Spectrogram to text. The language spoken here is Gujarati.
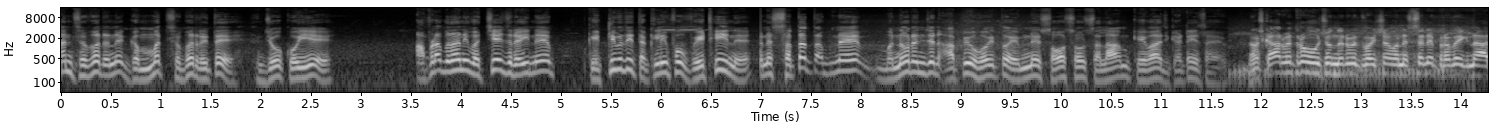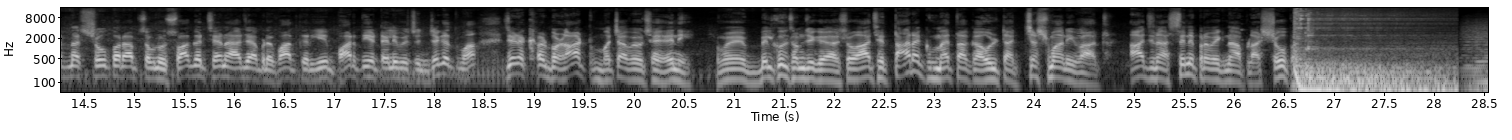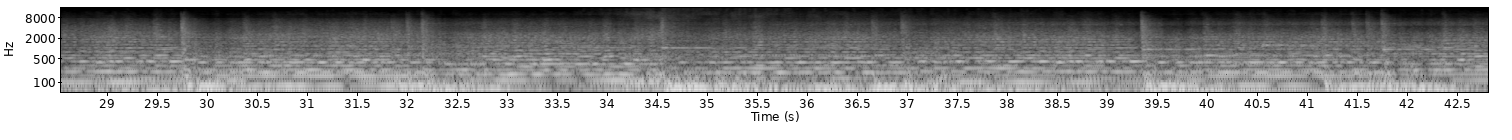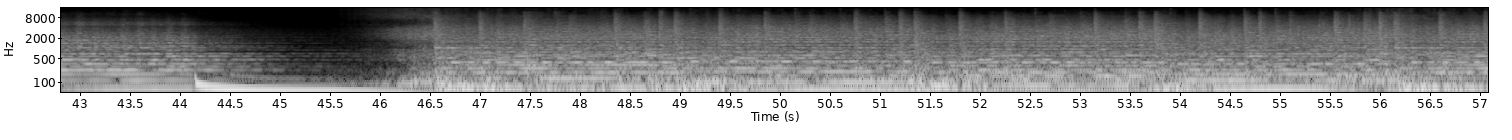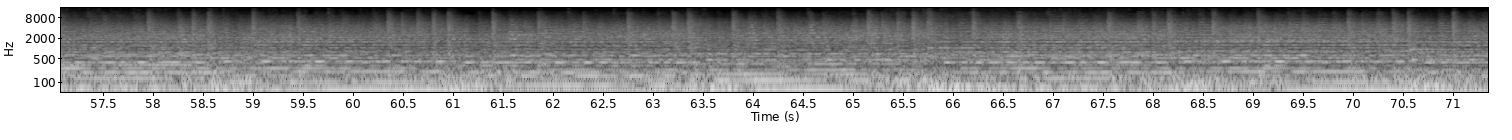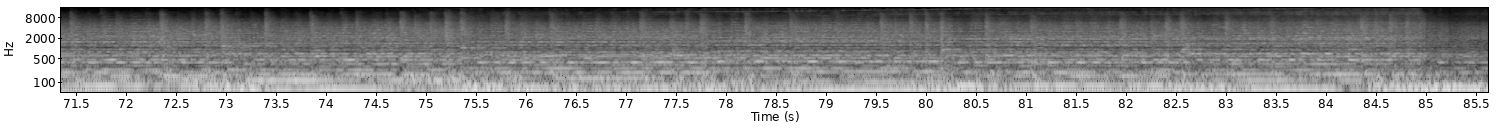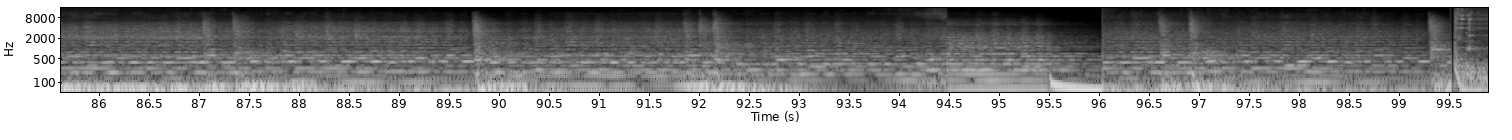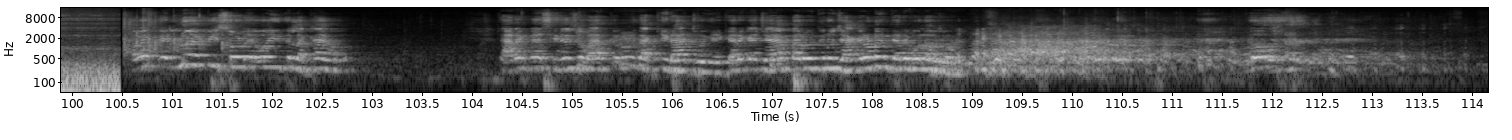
જ્ઞાનસભર અને ગમ્મતસભર રીતે જો કોઈએ આપણા બધાની વચ્ચે જ રહીને કેટલી બધી તકલીફો વેઠીને અને સતત અમને મનોરંજન આપ્યું હોય તો એમને સો સો સલામ કહેવા જ ઘટે સાહેબ. નમસ્કાર મિત્રો, હું છું નિર્મિત વૈષ્ણવ અને સને પ્રવેગના આજના શો પર આપ સૌનું સ્વાગત છે અને આજે આપણે વાત કરીએ ભારતીય ટેલિવિઝન જગતમાં જેણે ખળભળાટ મચાવ્યો છે એની. તમે બિલકુલ સમજી ગયા છો આ છે તારક મહેતા કા ઉલ્ટા ચશ્માની વાત. આજના સિને પ્રવેગના આપણા શો પર. જોઈએ ક્યારેક આ જયા પાર્વતીનું જાગરણ હોય ત્યારે બોલાવજો.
